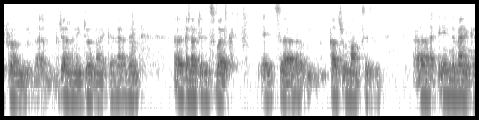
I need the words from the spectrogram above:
from um, Germany to America and then uh, conducted its work, its uh, cultural Marxism uh, in America.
